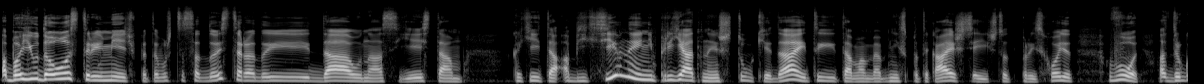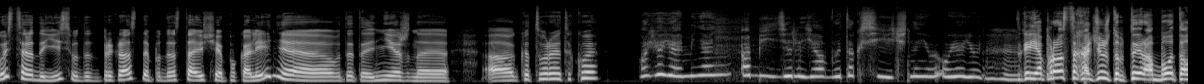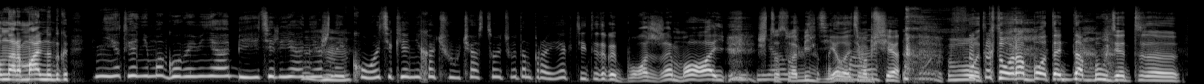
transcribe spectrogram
обоюдоострый меч, потому что, с одной стороны, да, у нас есть там какие-то объективные неприятные штуки, да, и ты там об, них спотыкаешься, и что-то происходит. Вот. А с другой стороны, есть вот это прекрасное подрастающее поколение, вот это нежное, а, которое такое ой-ой-ой, меня обидели, я вы токсичный, ой-ой-ой. Угу. Такая, я просто хочу, чтобы ты работал нормально. Такая, нет, я не могу, вы меня обидели, я угу. нежный котик, я не хочу участвовать в этом проекте. И ты такой, боже мой, что я с вами делать понимаю. вообще? Вот, кто работать-то будет? Э?»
